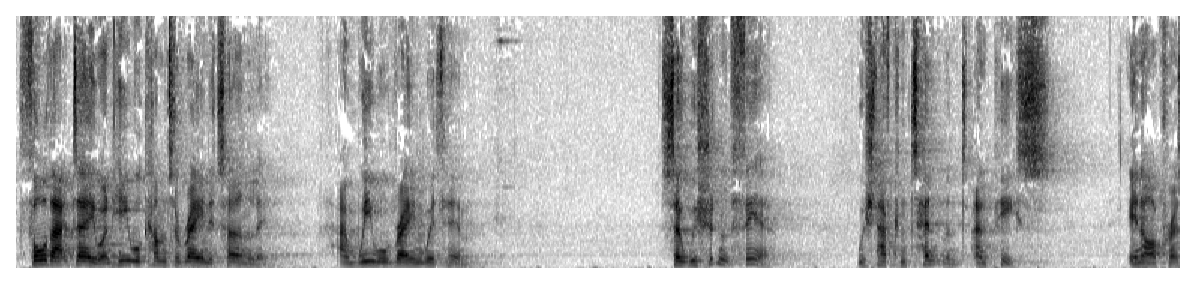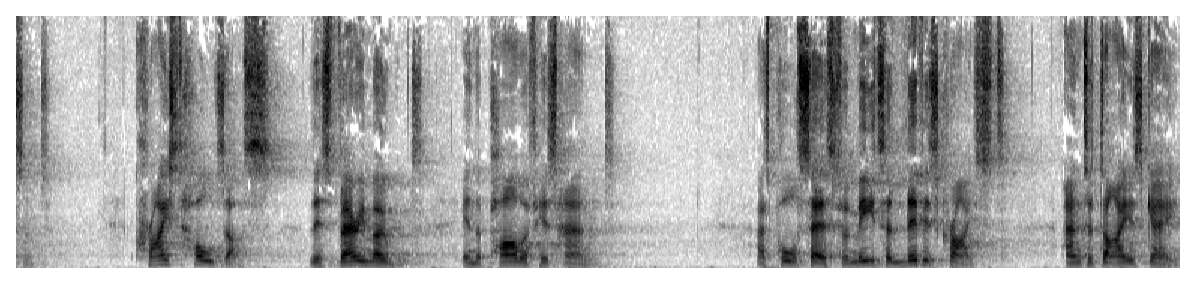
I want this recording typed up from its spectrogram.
for that day when He will come to reign eternally, and we will reign with Him. So we shouldn't fear. We should have contentment and peace in our present. Christ holds us this very moment in the palm of his hand. As Paul says, for me to live is Christ and to die is gain.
